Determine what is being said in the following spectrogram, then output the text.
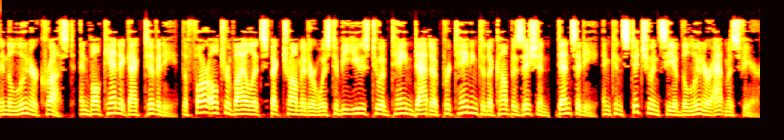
in the lunar crust, and volcanic activity. The far ultraviolet spectrometer was to be used to obtain data pertaining to the composition, density, and constituency of the lunar atmosphere.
